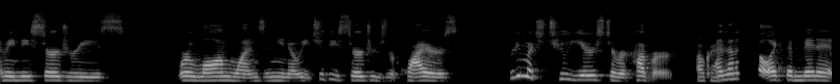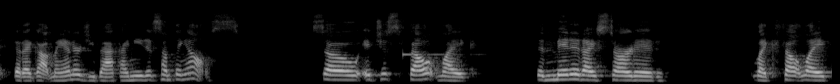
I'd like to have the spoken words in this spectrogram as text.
I mean, these surgeries were long ones, and you know, each of these surgeries requires pretty much two years to recover. Okay. And then I felt like the minute that I got my energy back, I needed something else. So it just felt like the minute I started, like, felt like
